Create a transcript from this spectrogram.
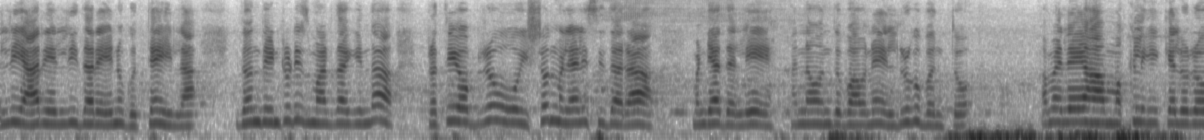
ಎಲ್ಲಿ, ಯಾರು ಎಲ್ಲಿದ್ದಾರೆ ಏನು ಗೊತ್ತೇ ಇಲ್ಲ. ಇದೊಂದು ಇಂಟ್ರೊಡ್ಯೂಸ್ ಮಾಡಿದಾಗಿಂದ ಪ್ರತಿಯೊಬ್ಬರು ಇಷ್ಟೊಂದು ಮಲಯಾಳಿಸ್ ಇದ್ದಾರಾ ಮಂಡ್ಯದಲ್ಲಿ ಅನ್ನೋ ಒಂದು ಭಾವನೆ ಎಲ್ರಿಗೂ ಬಂತು. ಆಮೇಲೆ ಆ ಮಕ್ಕಳಿಗೆ ಕೆಲವರು,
